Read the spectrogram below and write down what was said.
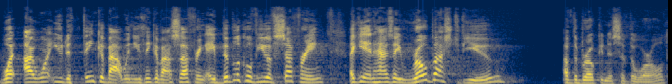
what I want you to think about when you think about suffering. A biblical view of suffering, again, has a robust view of the brokenness of the world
